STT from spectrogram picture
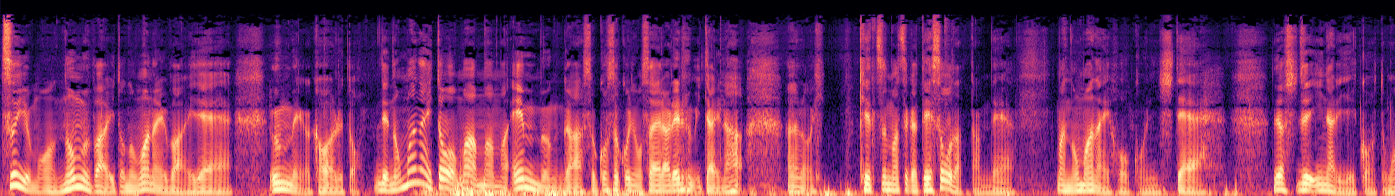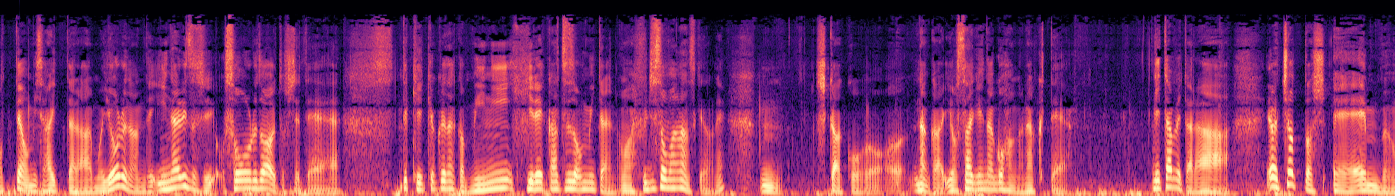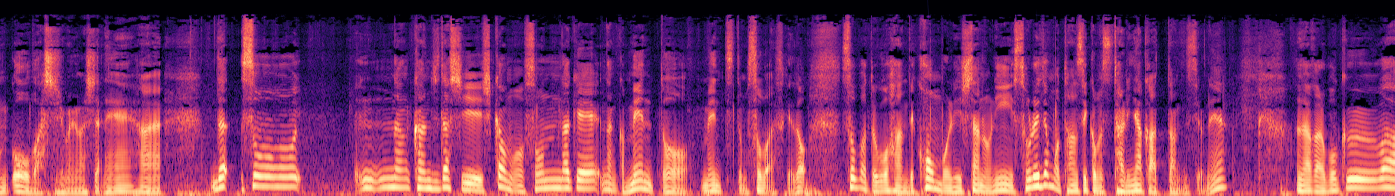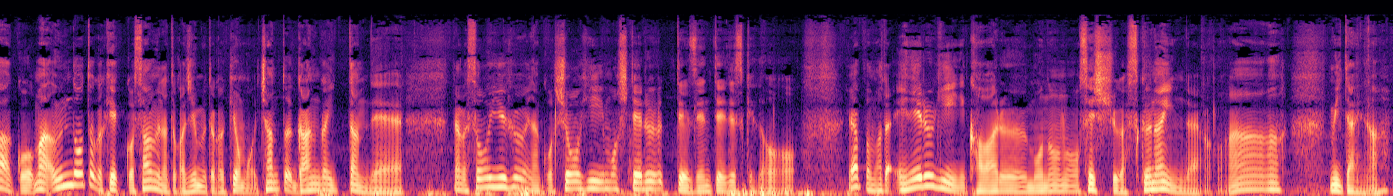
つゆも飲む場合と飲まない場合で、運命が変わると。で、飲まないと、まあまあまあ、塩分がそこそこに抑えられるみたいな、あの、結末が出そうだったんで、まあ飲まない方向にして、よし、で、稲荷で行こうと思ってお店入ったら、もう夜なんで稲荷寿司ソールドアウトしてて、で、結局なんかミニヒレカツ丼みたいな、まあ富士そばなんですけどね、うん、しかこう、なんか良さげなご飯がなくて、で、食べたら、いや、ちょっと、えー、塩分オーバーしてしまいましたね。はい。だ、そうな感じだし、しかもそんだけなんか麺と、麺っつっても蕎麦ですけど、蕎麦とご飯でコンボにしたのに、それでも炭水化物足りなかったんですよね。だから僕は、こう、まあ運動とか結構サウナとかジムとか今日もちゃんとガンガン行ったんで、なんかそういう風なこう消費もしてるっていう前提ですけど、やっぱまたエネルギーに変わるものの摂取が少ないんだよなみたいな。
